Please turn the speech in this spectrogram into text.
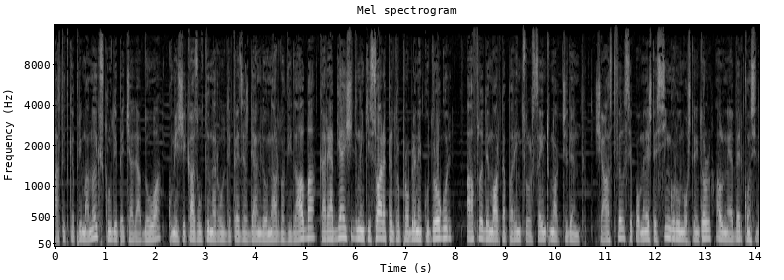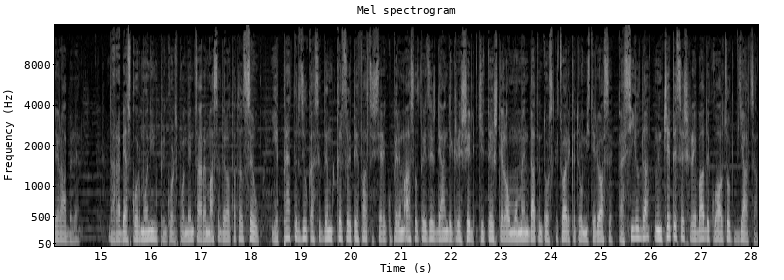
atât că prima nu exclude pe cea de-a doua, cum e și cazul tânărului de 30 de ani Leonardo Villalba, care abia ieșit din închisoare pentru probleme cu droguri, află de moartea părinților săi într-un accident. Și astfel se pomenește singurul moștenitor al unei averi considerabile dar abia scormonind prin corespondența rămasă de la tatăl său. E prea târziu ca să dăm cărțile pe față și să recuperăm astfel 30 de ani de greșeli, citește la un moment dat într-o scrisoare către o misterioasă Casilda, începe să-și revadă cu alți ochi viața.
